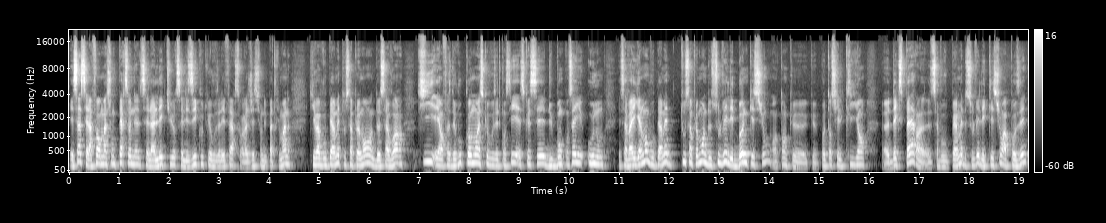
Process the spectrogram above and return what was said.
Et ça, c'est la formation personnelle, c'est la lecture, c'est les écoutes que vous allez faire sur la gestion du patrimoine qui va vous permettre tout simplement de savoir qui est en face de vous, comment est-ce que vous êtes conseillé, est-ce que c'est du bon conseil ou non. Et ça va également vous permettre tout simplement de soulever les bonnes questions en tant que, potentiel client euh, d'experts, ça vous permet de soulever les questions à poser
